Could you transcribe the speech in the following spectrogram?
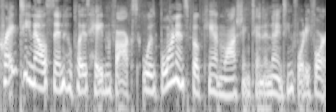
Craig T. Nelson, who plays Hayden Fox, was born in Spokane, Washington in 1944,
